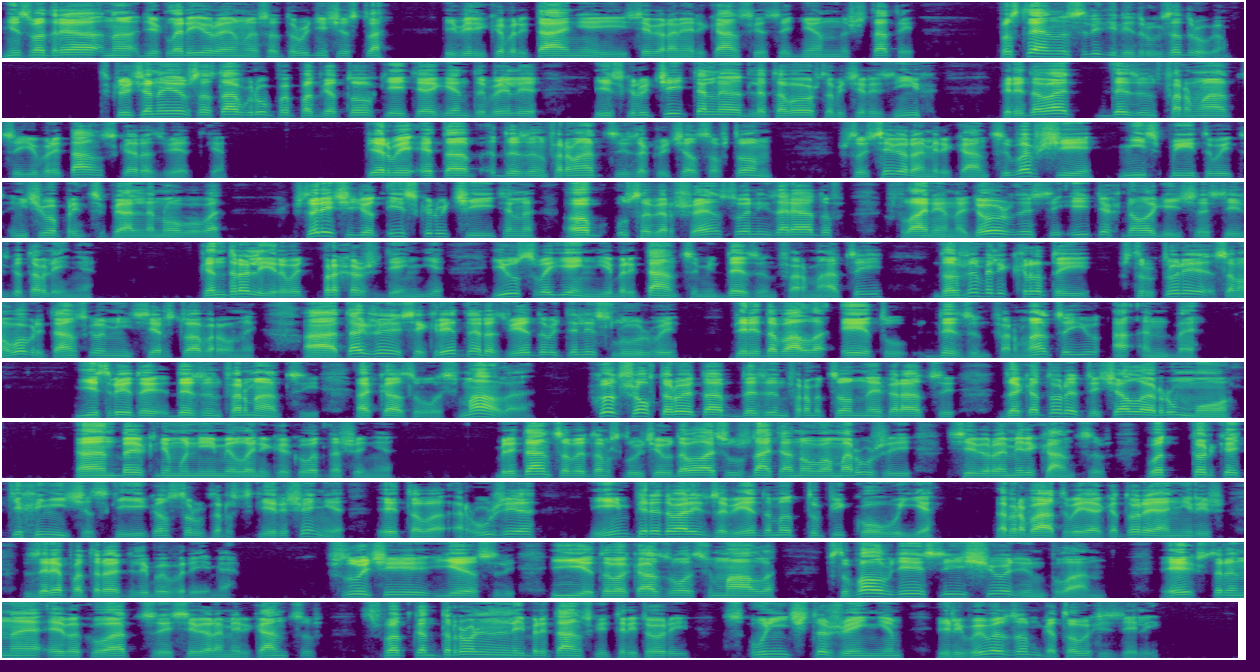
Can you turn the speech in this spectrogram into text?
Несмотря на декларируемое сотрудничество, и Великобритания, и североамериканские Соединенные Штаты постоянно следили друг за другом. Включенные в состав группы подготовки эти агенты были исключительно для того, чтобы через них передавать дезинформацию британской разведке. Первый этап дезинформации заключался в том, что североамериканцы вообще не испытывают ничего принципиально нового, что речь идет исключительно об усовершенствовании зарядов в плане надежности и технологичности изготовления. Контролировать прохождение и усвоение британцами дезинформации должны были кроты структуре самого британского министерства обороны, а также секретной разведывательной службы передавала эту дезинформацию АНБ. Если этой дезинформации оказывалось мало, в ход шел второй этап дезинформационной операции, за который отвечала РУМО, АНБ к нему не имела никакого отношения. Британцам в этом случае удавалось узнать о новом оружии североамериканцев. Вот только технические и конструкторские решения этого оружия им передавались заведомо тупиковые, обрабатывая которые они лишь зря потратили бы время. В случае, если и этого оказывалось мало, вступал в действие еще один план — экстренная эвакуация североамериканцев с подконтрольной британской территории с уничтожением или вывозом готовых изделий.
